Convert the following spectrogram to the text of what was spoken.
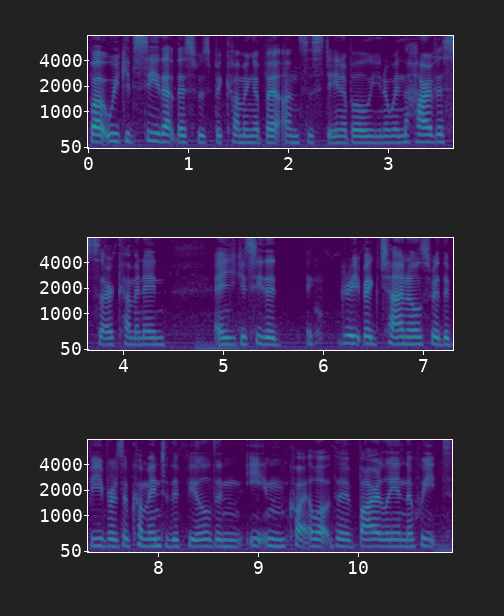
But we could see that this was becoming a bit unsustainable. You know, when the harvests are coming in, and you can see the great big channels where the beavers have come into the field and eaten quite a lot of the barley and the wheat,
